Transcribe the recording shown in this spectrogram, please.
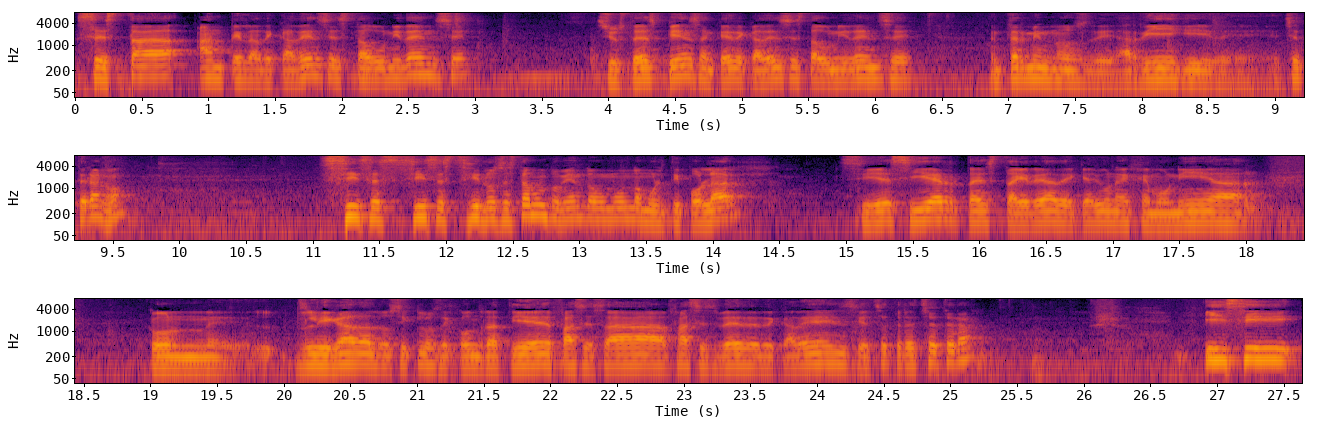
se está ante la decadencia estadounidense. Si ustedes piensan que hay decadencia estadounidense en términos de Arrighi, de etcétera, ¿no? Si, se, si, si nos estamos moviendo a un mundo multipolar, si es cierta esta idea de que hay una hegemonía con, eh, ligada a los ciclos de Kondratiev, fases A, fases B de decadencia, etcétera, etcétera. Y si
